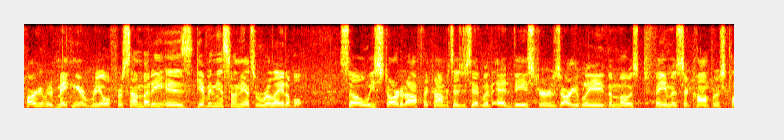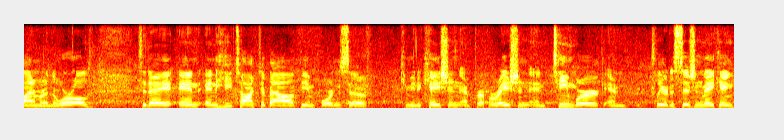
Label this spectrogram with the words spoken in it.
part of it making it real for somebody is giving them something that's relatable. So we started off the conference, as you said, with Ed Viesturs, arguably the most famous, accomplished climber in the world today, and, and he talked about the importance of communication and preparation and teamwork and clear decision making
